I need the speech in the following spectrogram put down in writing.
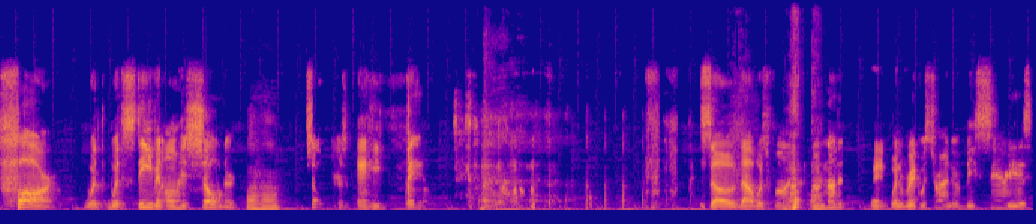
far with with Steven on his shoulder uh huh. shoulders and he fell. so that was fun. Another when when Rick was trying to be serious,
